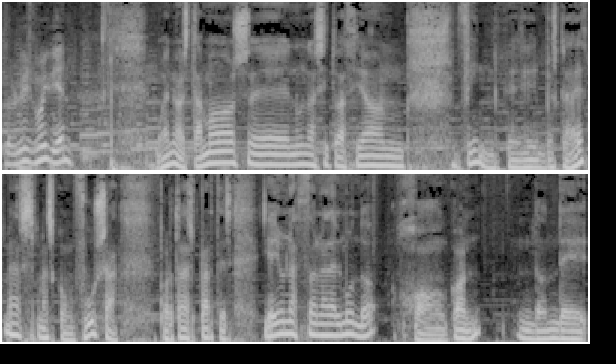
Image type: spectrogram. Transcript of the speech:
Pues Luis, muy bien. Bueno, estamos en una situación, en fin, pues cada vez más, más confusa por todas partes. Y hay una zona del mundo, Hong Kong, donde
